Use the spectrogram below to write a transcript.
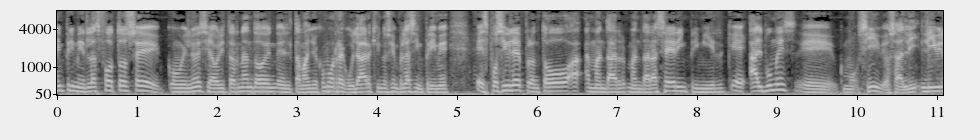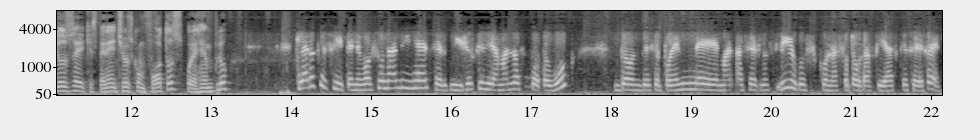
imprimir las fotos, eh, como bien lo decía ahorita Hernando, en el tamaño como regular que uno siempre las imprime, ¿es posible de pronto a- a mandar mandar a hacer, imprimir eh, álbumes, eh, como sí, o sea, li- libros eh, que estén hechos con fotos, por ejemplo? Claro que sí, tenemos una línea de servicios que se llaman los photobooks, donde se pueden eh, hacer los libros con las fotografías que se deseen.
